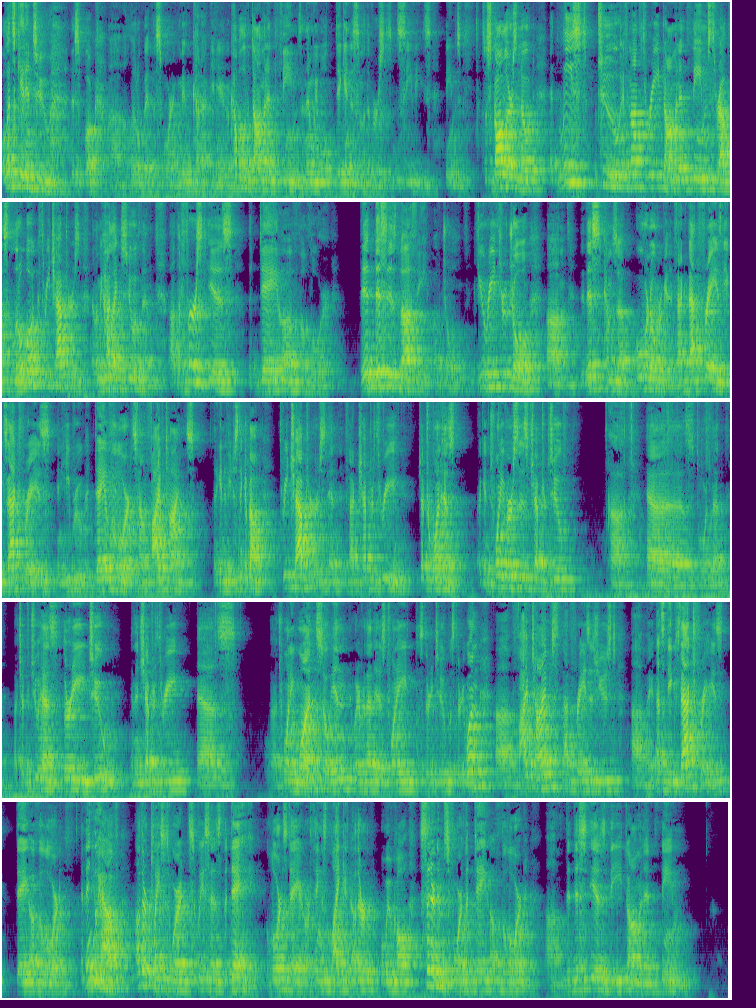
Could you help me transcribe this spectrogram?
Well, let's get into this book uh, a little bit this morning. Let me kind of give you a couple of dominant themes, and then we will dig into some of the verses and see these themes. So scholars note at least two, if not three, dominant themes throughout this little book, three chapters, and let me highlight two of them. Uh, the first is the day of the Lord. This is the theme of Joel. If you read through Joel, um, this comes up over and over again. In fact, that phrase, the exact phrase in Hebrew, day of the Lord, is found five times. And again, if you just think about three chapters, and in fact, chapter three, chapter one has again, 20 verses. Chapter 2 uh, has more than that. Uh, chapter 2 has 32, and then chapter 3 has uh, 21. So, in whatever that is, 20 plus 32 plus 31, uh, five times that phrase is used. Um, that's the exact phrase, day of the Lord. And then you have other places where it simply says the day. Lord's Day or things like it, other what we would call synonyms for the day of the Lord. Um, this is the dominant theme.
